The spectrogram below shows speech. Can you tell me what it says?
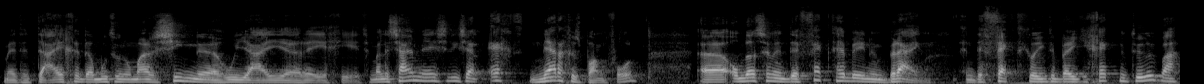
met een tijger, dan moeten we nog maar zien hoe jij reageert. Maar er zijn mensen die zijn echt nergens bang voor. Uh, omdat ze een defect hebben in hun brein. Een defect klinkt een beetje gek natuurlijk, maar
